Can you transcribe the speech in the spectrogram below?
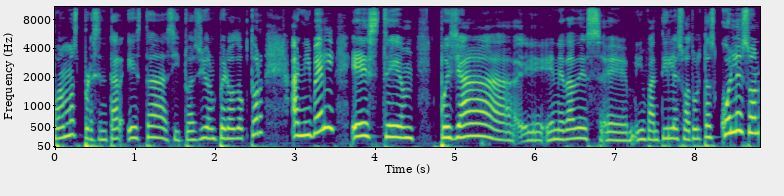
podemos presentar esta situación. Pero doctor, a nivel, este, pues ya eh, en edades eh, infantiles o adultas, ¿cuáles son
